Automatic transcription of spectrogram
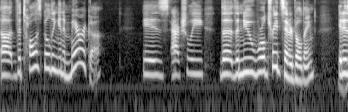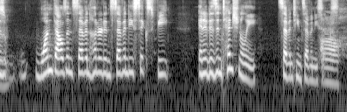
Uh, the tallest building in America is actually the the new World Trade Center building. It is 1,776 feet, and it is intentionally 1776 Oh,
